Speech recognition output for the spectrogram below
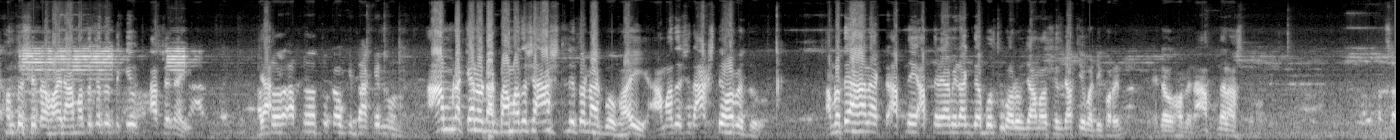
এখন তো সেটা হয় না আমাদের কাছে তো কেউ আসে নাই। আপনারা তো কাউকে ডাকেন আমরা কেন ডাকবো? আমাদের সাথে আসলে তো ডাকবো ভাই। আমাদের সাথে আসতে হবে তো। আমরা তো এখন একটা আপনি আপনার আমি ডাক বলতে পারব যে আমার সাথে জাতীয় পার্টি করেন। এটাও হবে না আপনার আসতে হবে। আচ্ছা।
